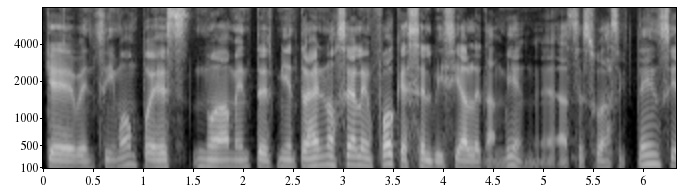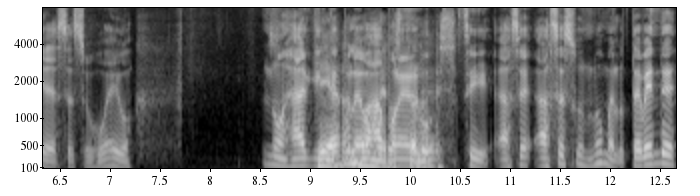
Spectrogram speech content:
que Ben Simon pues nuevamente, mientras él no sea el enfoque, es serviciable también, hace su asistencia, hace su juego. No es alguien que tú le vas a poner. Sí, hace, hace sus números. Te vende,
